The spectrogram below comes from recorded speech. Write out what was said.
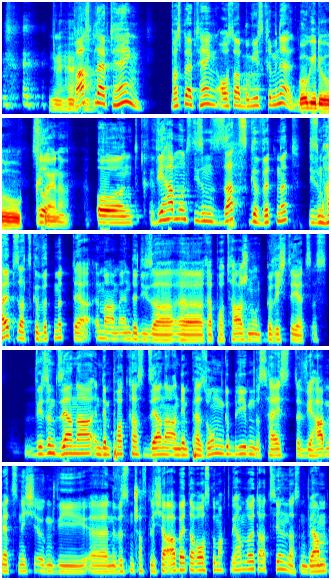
Was bleibt hängen? Was bleibt hängen, außer Boogie ist kriminell? Bogi, du So. Kleiner. Und wir haben uns diesem Satz gewidmet, diesem Halbsatz gewidmet, der immer am Ende dieser äh, Reportagen und Berichte jetzt ist. Wir sind sehr nah in dem Podcast, sehr nah an den Personen geblieben. Das heißt, wir haben jetzt nicht irgendwie äh, eine wissenschaftliche Arbeit daraus gemacht. Wir haben Leute erzählen lassen. Wir haben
